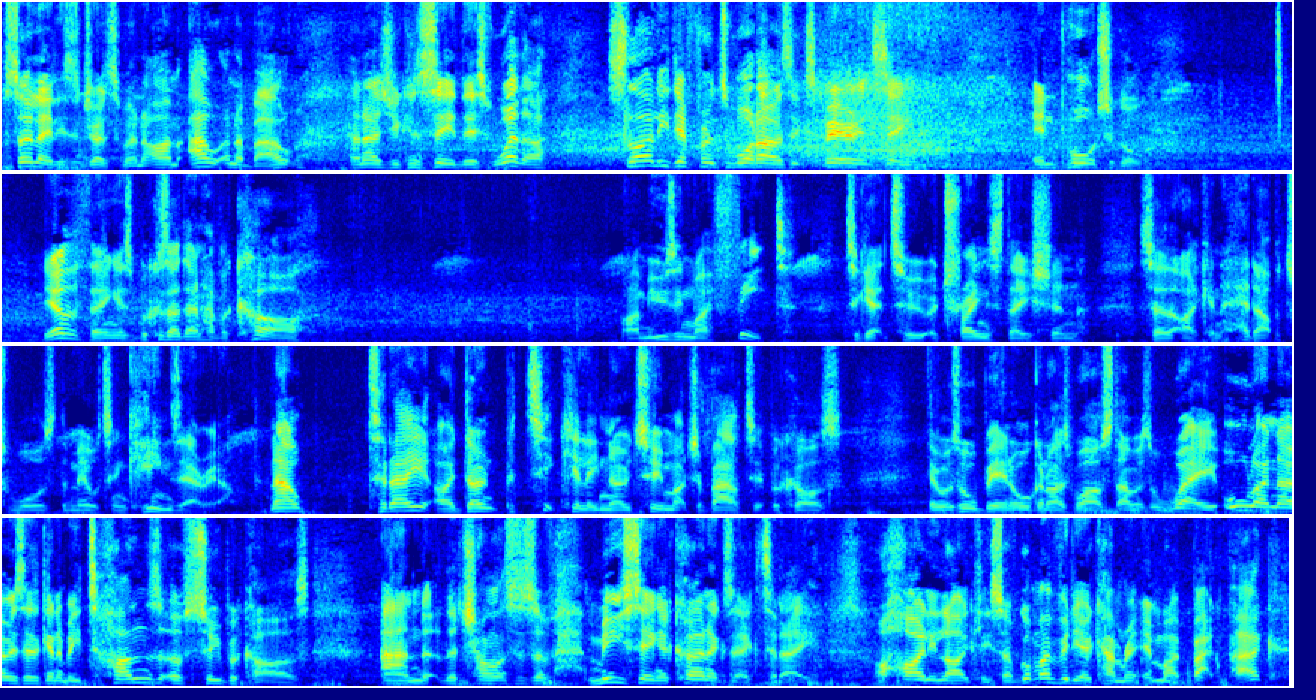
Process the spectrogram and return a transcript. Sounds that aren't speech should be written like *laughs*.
So ladies and gentlemen, I'm out and about, and as you can see, this weather slightly different to what I was experiencing in Portugal. The other thing is because I don't have a car, I'm using my feet to get to a train station so that I can head up towards the Milton Keynes area. Now, today I don't particularly know too much about it because it was all being organised whilst I was away. All I know is there's going to be tons of supercars and the chances of me seeing a Koenigsegg today are highly likely. So I've got my video camera in my backpack,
